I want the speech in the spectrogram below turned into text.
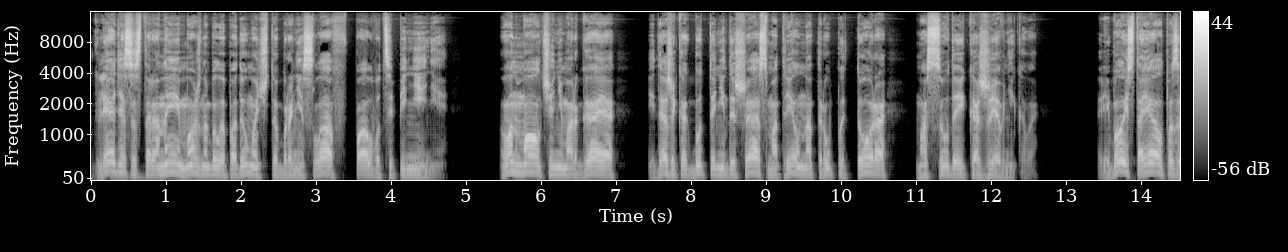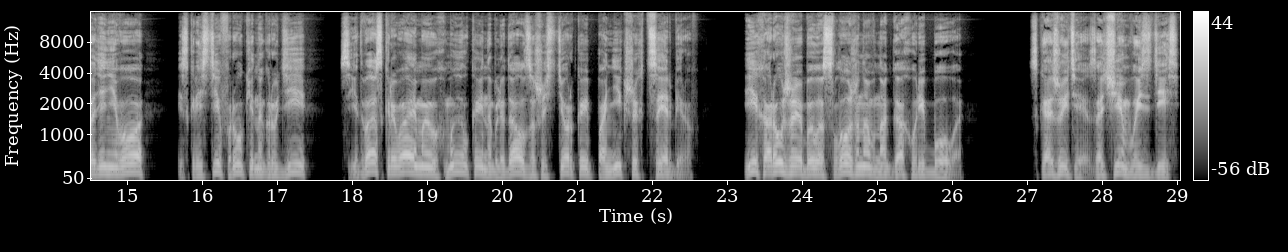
Глядя со стороны, можно было подумать, что Бронислав впал в оцепенение. Он, молча, не моргая и даже как будто не дыша, смотрел на трупы Тора, Масуда и Кожевникова. Рябой стоял позади него и, скрестив руки на груди, с едва скрываемой ухмылкой наблюдал за шестеркой поникших церберов. Их оружие было сложено в ногах у Рябова. «Скажите, зачем вы здесь?»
